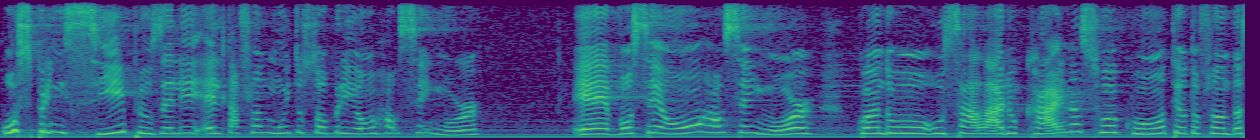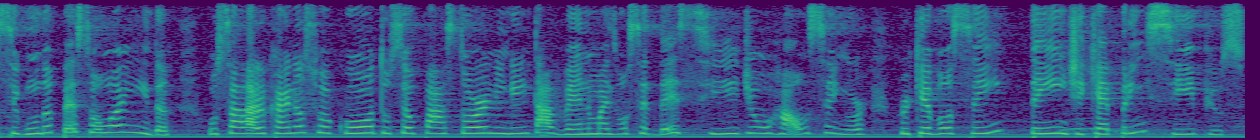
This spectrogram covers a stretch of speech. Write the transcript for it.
os princípios, ele está falando muito sobre honra ao Senhor. É, você honra ao Senhor quando o salário cai na sua conta, eu estou falando da segunda pessoa ainda. O salário cai na sua conta, o seu pastor, ninguém está vendo, mas você decide honrar o Senhor, porque você entende que é princípios.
